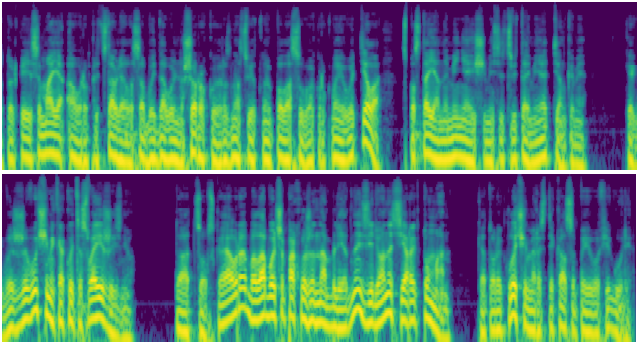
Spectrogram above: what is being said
Вот только если моя аура представляла собой довольно широкую разноцветную полосу вокруг моего тела с постоянно меняющимися цветами и оттенками, как бы живущими какой-то своей жизнью, то отцовская аура была больше похожа на бледный зелено-серый туман, который клочьями растекался по его фигуре.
